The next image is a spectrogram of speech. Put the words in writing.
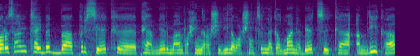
بەڕێزان تایبەت بە پرسێک پەیامنێرمان ڕەحیمی ڕەشیدی لە واشنتن لەگەڵمانە بێت کە ئەمریکا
